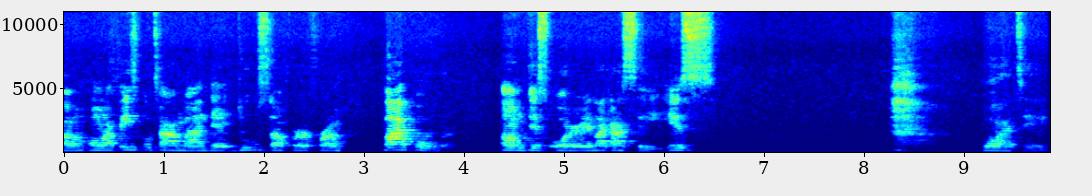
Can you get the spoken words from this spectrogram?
um, on my Facebook timeline that do suffer from bipolar um disorder. And like I say, it's boy, I tell you,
